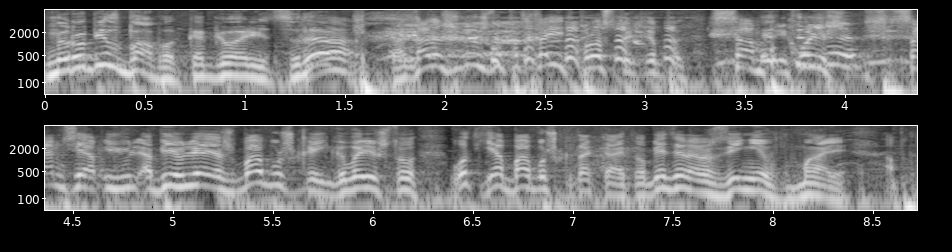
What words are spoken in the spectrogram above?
нарубил бабок, как говорится, да? А даже не нужно подходить, просто сам приходишь, сам себя объяв- объявляешь бабушкой и говоришь, что вот я бабушка такая-то, у меня день рождения в мае. А на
